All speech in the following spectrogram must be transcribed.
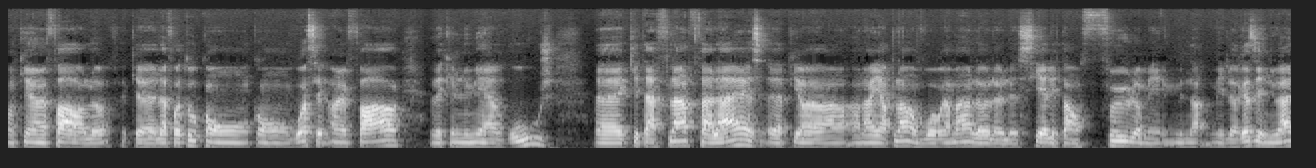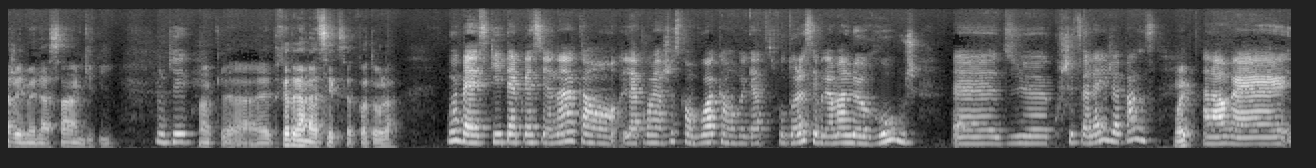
Donc il y a un phare là. Fait que la photo qu'on qu'on voit, c'est un phare avec une lumière rouge euh, qui est à flanc de falaise. euh, puis en, en arrière-plan, on voit vraiment là, le, le ciel est en feu, là, mais, mais, non- mais le reste des nuages est menaçant en gris. OK. Donc euh, très dramatique cette photo-là. Oui, ben, ce qui est impressionnant, quand on- la première chose qu'on voit quand on regarde cette photo-là, c'est vraiment le rouge euh, du euh, coucher de soleil, je pense. Oui. Alors, euh,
